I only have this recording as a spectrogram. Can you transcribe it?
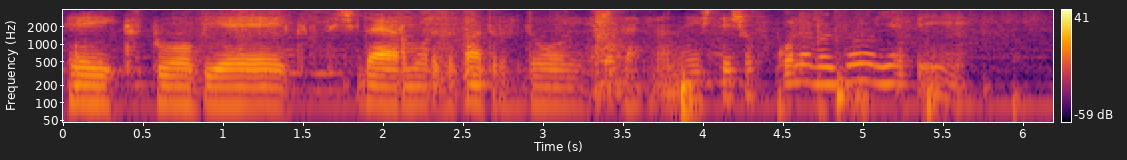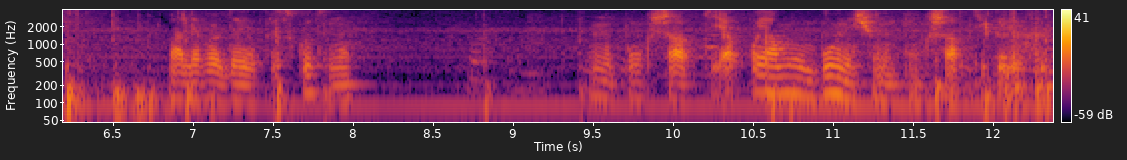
expo obiect și dai armură de 42 și dai hrănește și a făcut level 2, e bine. La level 2 a crescut, nu? 1.7, apoi am un bun și 1.7 cât de cât.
